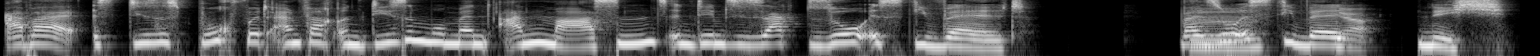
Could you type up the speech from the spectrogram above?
Aber es, dieses Buch wird einfach in diesem Moment anmaßend, indem sie sagt, so ist die Welt. Weil mhm. so ist die Welt ja. nicht.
